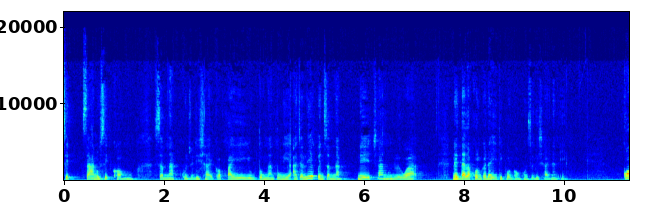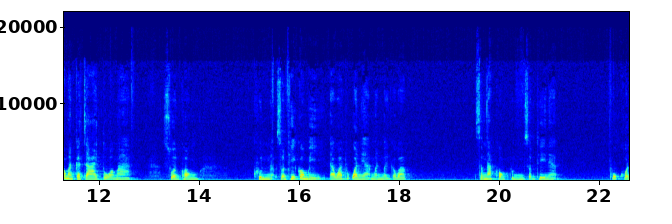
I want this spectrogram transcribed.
สิทธิ สานุสิทธิ์ของสำนักคุณสุทธิชัยก็ไปอยู่ตรงนั้นตรงนี้อาจจะเรียกเป็นสำนักเนชั่นหรือว่าในแต่ละคนก็ได้อิทธิพลของคุณสุทธิชัยนั่นเอง ก็มันกระจายตัวมาก ส่วนของคุณสนธิก็มี แต่ว่าทุกวันเนี่ยมันเหมือนกับว่าสำนักของคุณสนธิเนี่ยผู้คน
